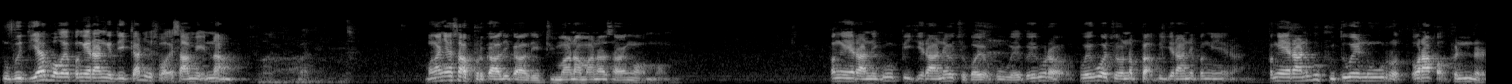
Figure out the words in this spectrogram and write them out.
Ubudiyah pokoknya pangeran ngedikan ya pokoknya sami enam. Makanya saya berkali-kali di mana-mana saya ngomong. Pangeran itu pikirannya aja koyok kue, kue kue kue nebak pikirannya pangeran. Pangeran itu butuhnya nurut, orang kok bener.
